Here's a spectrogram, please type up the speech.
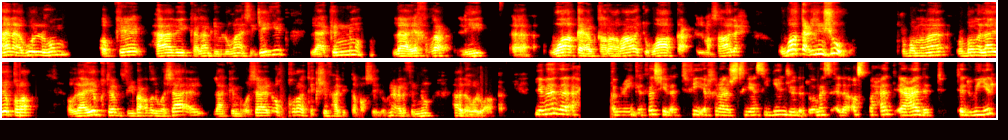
أنا أقول لهم أوكي هذه كلام دبلوماسي جيد لكنه لا يخضع لواقع القرارات وواقع المصالح وواقع اللي نشوفه ربما ما ربما لا يقرأ أو لا يكتب في بعض الوسائل لكن وسائل أخرى تكشف هذه التفاصيل ونعرف إنه هذا هو الواقع. لماذا أمريكا فشلت في إخراج سياسيين جدد ومسألة أصبحت إعادة تدوير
